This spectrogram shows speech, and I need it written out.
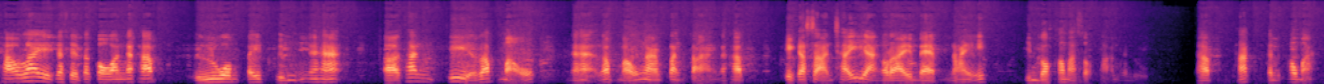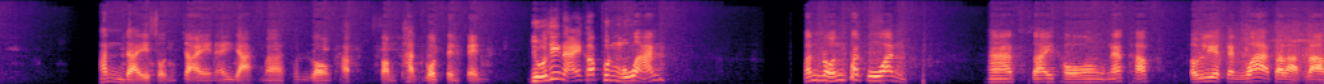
ชาวไร่เกษตรกรนะครับ รวมไปถึงนะฮะท่านที่รับเหมานะฮะรับเหมางานต่างๆนะครับ เอกสารใช้อย่างไรแบบไหนอินบ็อกเข้ามาสอบถามกันดูนะครับ ทักกันเข้ามา ท่านใดสนใจนะอยากมาทดลองขับสัมผัสรถเป็นๆอยู่ที่ไหนครับคุณหมูหวานถนนตะกวนหาดทรายทองนะครับเขาเรียกกันว่าตลาดราว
